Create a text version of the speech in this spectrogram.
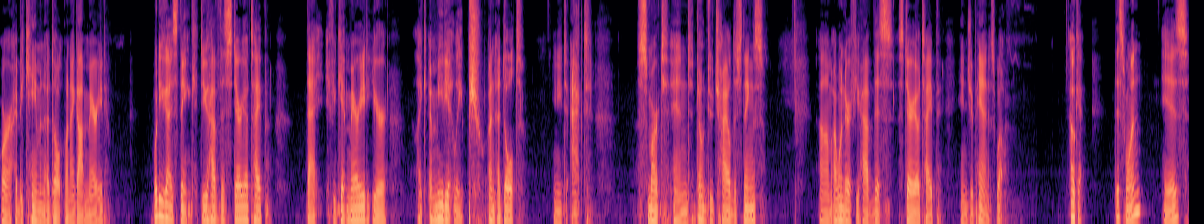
or I became an adult when I got married. What do you guys think? Do you have this stereotype that if you get married, you're like immediately an adult? You need to act smart and don't do childish things. Um, I wonder if you have this stereotype in Japan as well. Okay, this one is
